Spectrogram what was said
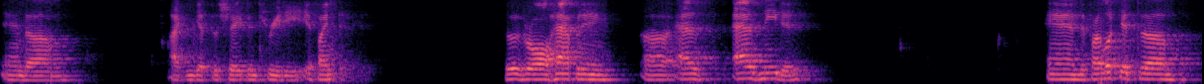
And um, I can get the shape in 3D if I need it. So those are all happening uh, as, as needed. And if I look at um,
